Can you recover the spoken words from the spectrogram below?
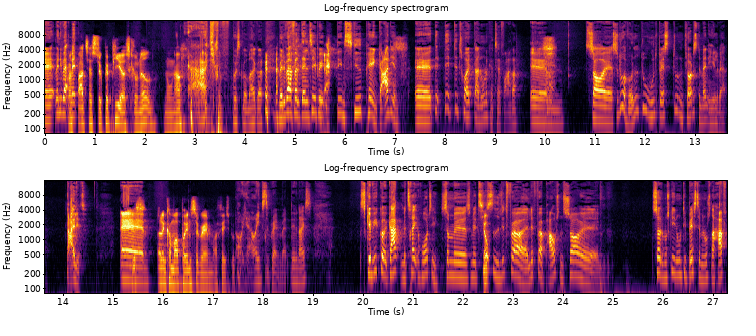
Uh, men i hvert fald... bare tage et stykke papir og skrive ned nogle navn. ja, det kunne måske være meget godt. men i hvert fald, Daniel TP, ja. det er en skide pæn Guardian. Uh, det, det, det tror jeg ikke, der er nogen, der kan tage fra dig. Uh, så, øh, så du har vundet. Du er ugens bedste. Du er den flotteste mand i hele verden. Dejligt. Yes. Uh, og den kommer op på Instagram og Facebook. Åh oh, ja, og Instagram, mand. Det er nice. Skal vi ikke gå i gang med tre hurtige? Som, øh, som jeg teasede lidt før, lidt før pausen, så, øh, så er det måske nogle af de bedste, vi nogensinde har haft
